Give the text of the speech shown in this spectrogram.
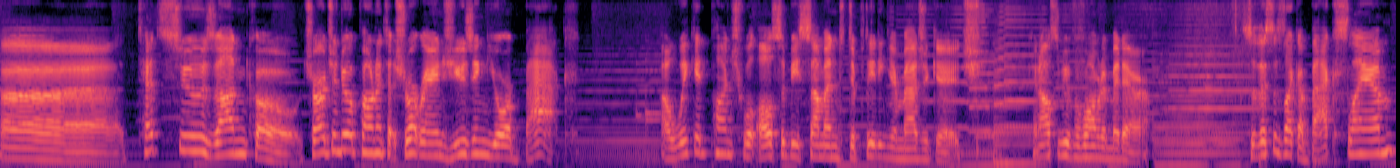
Uh, Tetsu Zanko. Charge into opponents at short range using your back. A wicked punch will also be summoned, depleting your magic gauge. Can also be performed in midair. So this is like a back slam,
